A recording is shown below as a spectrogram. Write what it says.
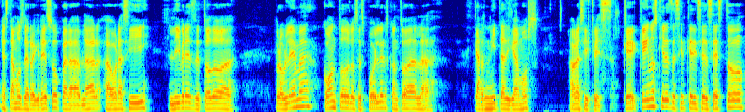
Estamos de regreso para hablar ahora sí libres de todo problema, con todos los spoilers, con toda la carnita, digamos. Ahora sí, Chris, ¿qué, qué nos quieres decir que dices esto?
